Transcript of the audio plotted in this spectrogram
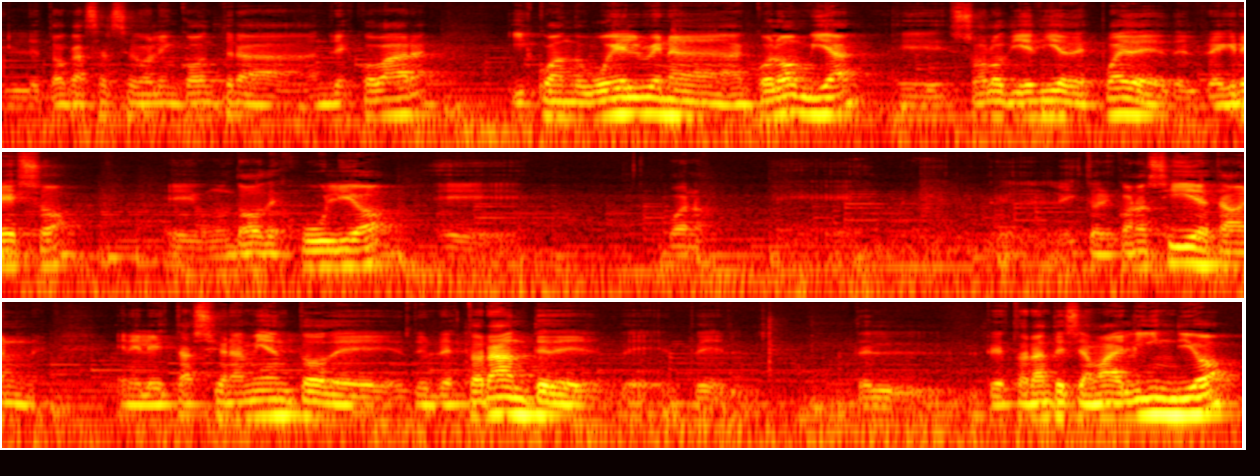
eh, le toca hacerse gol en contra a Andrés Cobar. Y cuando vuelven a, Colombia, solo 10 días después del regreso, un 2 de julio, bueno, la historia es conocida, estaban en el estacionamiento del restaurante del restaurante se llamaba El Indio,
